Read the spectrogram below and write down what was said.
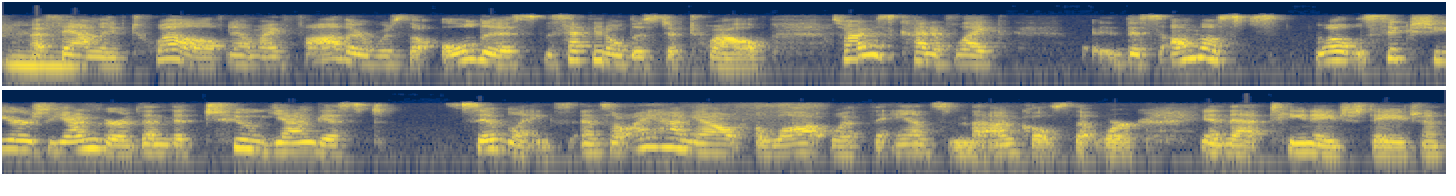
a Mm. family of 12 now my father was the oldest the second oldest of 12 so i was kind of like this almost well six years younger than the two youngest siblings. And so i hung out a lot with the aunts and the uncles that were in that teenage stage. And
